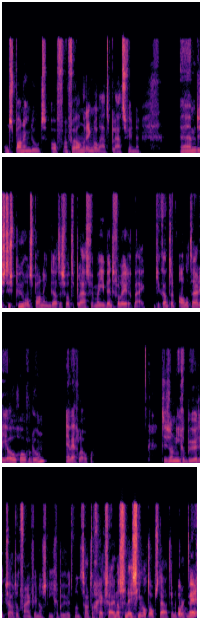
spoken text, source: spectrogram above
ontspanning doet of een verandering wil laten plaatsvinden. Um, dus het is puur ontspanning, dat is wat er plaatsvindt. Maar je bent volledig bij. Je kan ten alle tijden je ogen over doen en weglopen. Het is nog niet gebeurd. Ik zou het ook fijn vinden als het niet gebeurt. Want het zou toch gek zijn als ineens iemand opstaat in de praktijk.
